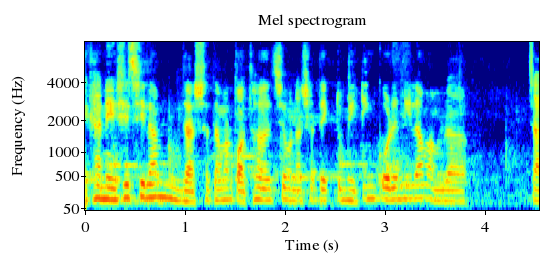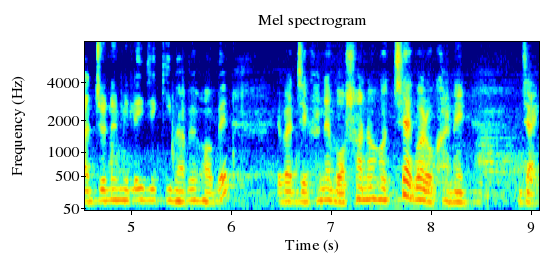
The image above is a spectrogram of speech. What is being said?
এখানে এসেছিলাম, যার সাথে আমার কথা হয়েছে, ওনার সাথে একটু মিটিং করে নিলাম। আমরা চারজনে মিলেই যে কীভাবে হবে। এবার যেখানে বসানো হচ্ছে একবার ওখানে যাই।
